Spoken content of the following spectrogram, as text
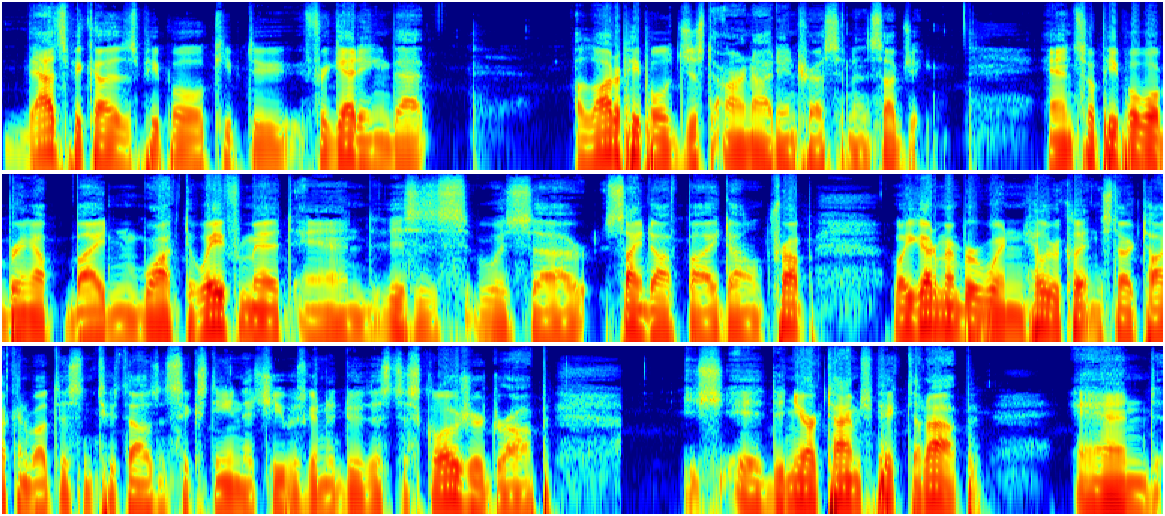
that's because people keep to forgetting that a lot of people just are not interested in the subject. And so people will bring up Biden walked away from it, and this is was uh, signed off by Donald Trump. Well, you got to remember when Hillary Clinton started talking about this in 2016 that she was going to do this disclosure drop. She, the New York Times picked it up and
